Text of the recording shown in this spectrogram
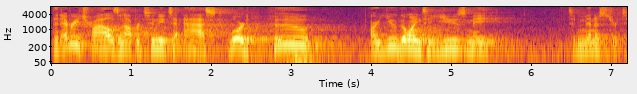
then every trial is an opportunity to ask, Lord, who are you going to use me to minister to,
